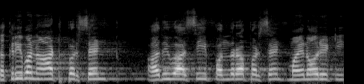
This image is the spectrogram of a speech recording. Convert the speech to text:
तकरीबन 8 परसेंट आदिवासी 15 परसेंट माइनॉरिटी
